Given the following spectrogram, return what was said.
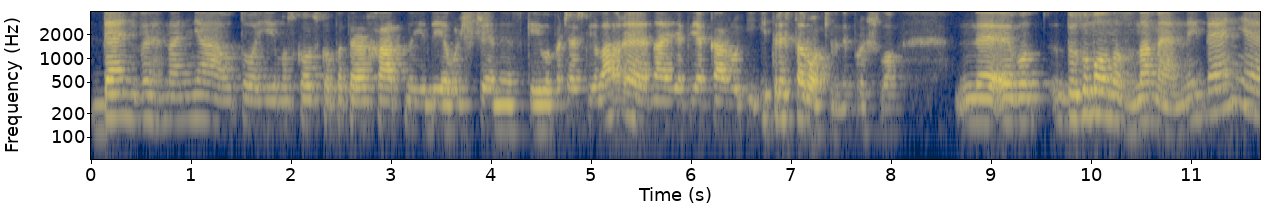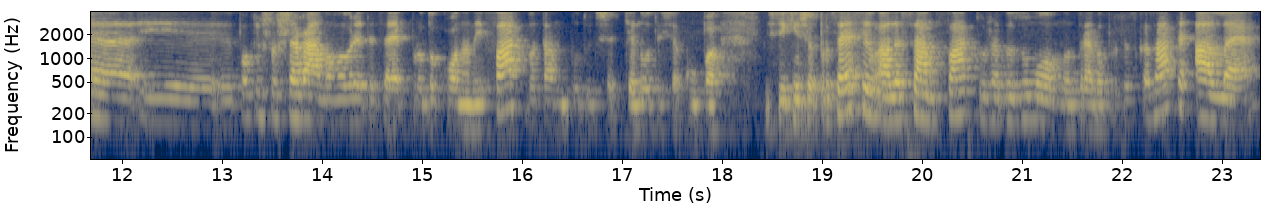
День вигнання отої московського патріархатної диявольщини з Києво-Печерської лаври, навіть як я кажу, і, і 300 років не пройшло. Е, безумовно, знаменний день. І поки що ще рано говорити це як про доконаний факт, бо там будуть ще тягнутися купа всіх інших процесів. Але сам факт уже безумовно треба про це сказати. Але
